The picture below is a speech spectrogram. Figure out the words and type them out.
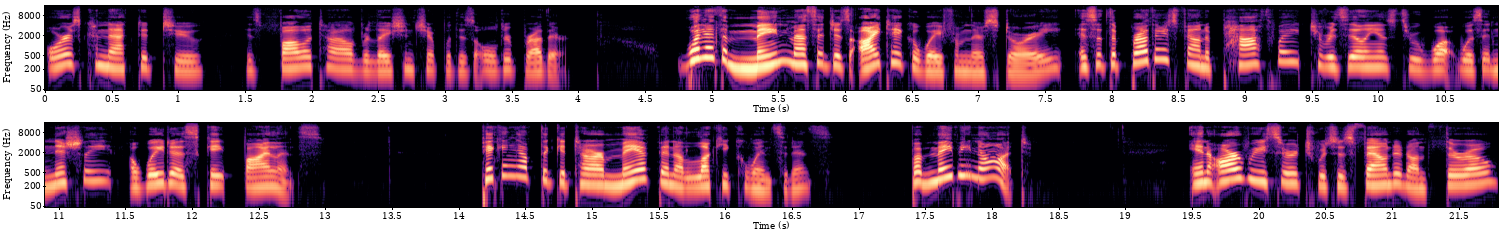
or is connected to his volatile relationship with his older brother. One of the main messages I take away from their story is that the brothers found a pathway to resilience through what was initially a way to escape violence. Picking up the guitar may have been a lucky coincidence, but maybe not. In our research, which is founded on thorough,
